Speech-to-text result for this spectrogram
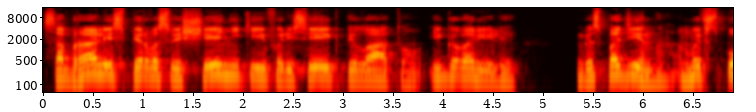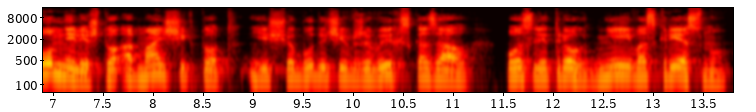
собрались первосвященники и фарисеи к Пилату и говорили, «Господин, мы вспомнили, что обманщик тот, еще будучи в живых, сказал, после трех дней воскресну.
